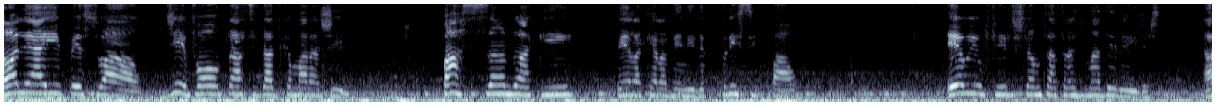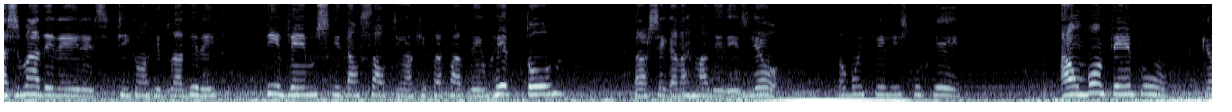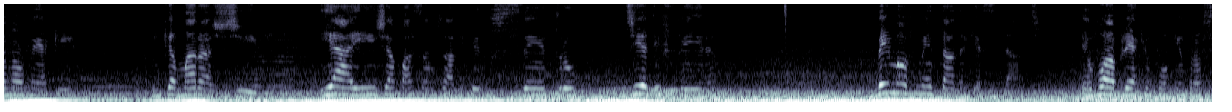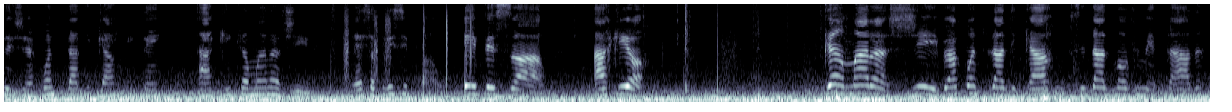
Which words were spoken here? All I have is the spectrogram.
Olha aí, pessoal, de volta à cidade de Camaragibe. Passando aqui pelaquela avenida principal. Eu e o filho estamos atrás de madeireiras. As madeireiras ficam aqui do lado direito. Tivemos que dar um saltinho aqui para fazer o retorno para chegar nas madeireiras. E eu estou muito feliz porque há um bom tempo que eu não venho aqui em Camaragibe. E aí já passamos ali pelo centro, dia de feira, bem movimentada aqui a cidade. Eu vou abrir aqui um pouquinho para vocês verem a quantidade de carro que tem aqui em Camaragibe, nessa principal. E aí pessoal, aqui ó, Camaragibe, olha a quantidade de carro, cidade movimentada,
